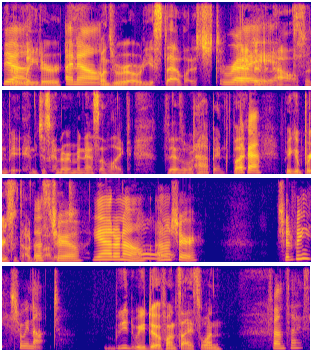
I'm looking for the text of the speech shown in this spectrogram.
Yeah, for later. I know. Once we were already established uh, a Right. different house, and be, and just kind of reminisce of like this is what happened. But Okay. we could briefly talk That's about true. It. That's true. Yeah, I don't know. I'm not oh. sure. Should we? Should we not? We we could do a fun size one. Fun size?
